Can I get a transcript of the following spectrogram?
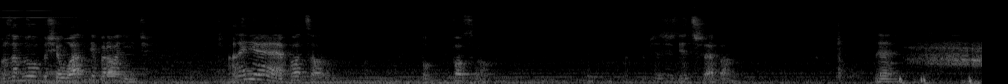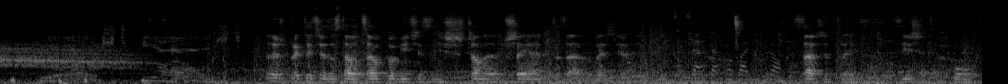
Można byłoby się ładnie bronić. Ale nie, po co? Po, po co? Przecież nie trzeba. Nie. To już praktycznie zostało całkowicie zniszczone, przejęte, zaraz będzie. Zaatakowali wroga. Wystarczy tutaj zniszczyć ten punkt.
